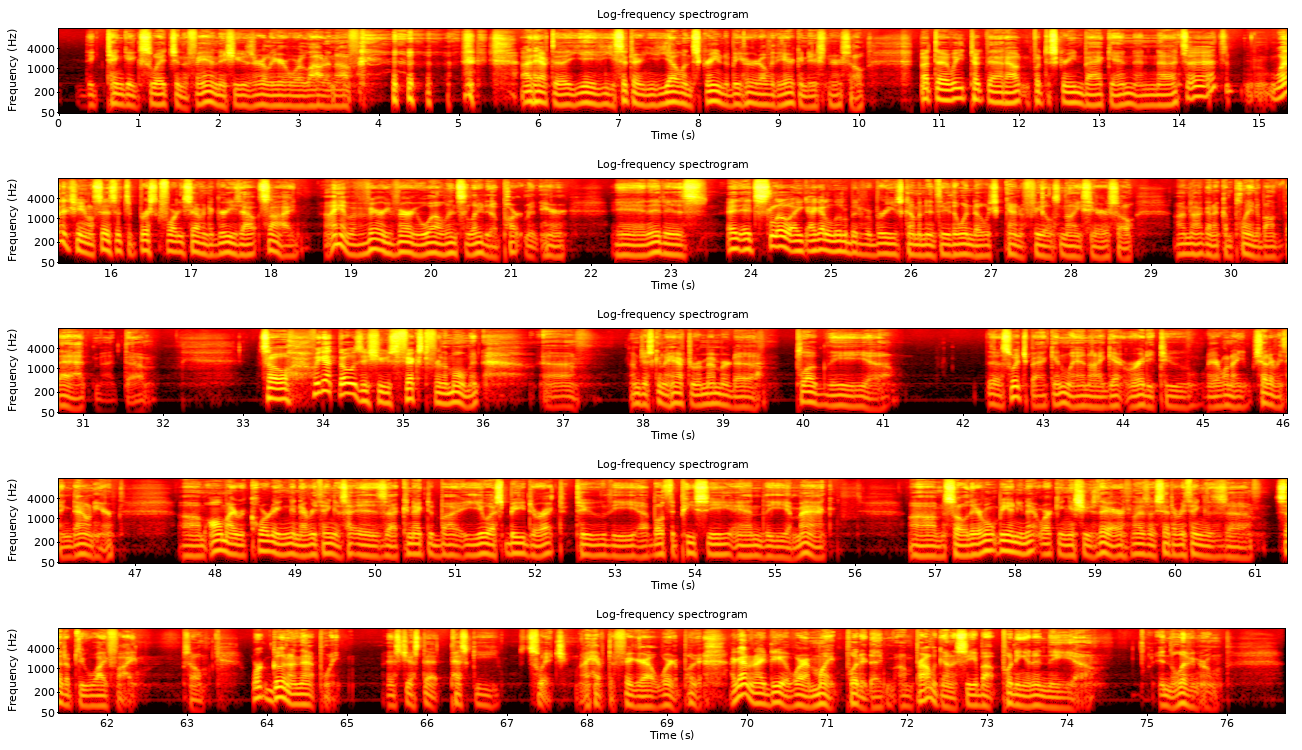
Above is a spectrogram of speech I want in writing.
the 10 gig switch and the fan issues earlier were loud enough. I'd have to you, you, sit there and yell and scream to be heard over the air conditioner. So, but uh, we took that out and put the screen back in, and uh, it's a, it's a Weather Channel says it's a brisk 47 degrees outside. I have a very very well insulated apartment here, and it is it, it's slow. I, I got a little bit of a breeze coming in through the window, which kind of feels nice here. So I'm not going to complain about that. But um, so we got those issues fixed for the moment. Uh, I'm just going to have to remember to plug the uh, the switch back in when I get ready to, or when I shut everything down here. Um, all my recording and everything is is uh, connected by USB direct to the uh, both the PC and the Mac. Um, so there won't be any networking issues there. As I said, everything is uh, set up through Wi-Fi. So we're good on that point. It's just that pesky switch. I have to figure out where to put it. I got an idea where I might put it. I'm, I'm probably going to see about putting it in the uh, in the living room.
